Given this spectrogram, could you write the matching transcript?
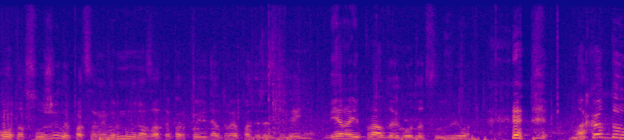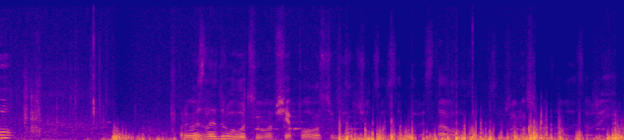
Год отслужили, пацаны, вернули назад. Тепер поїде в друге підрозділення. Віра і правда год отслужила. На ходу. Привезли другу цю взагалі повністю без нічого. Це все переставили. хлопці. Вже машина заводиться, вже їде.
